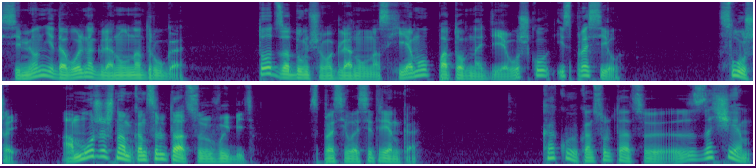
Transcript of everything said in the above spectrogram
Семен недовольно глянул на друга. Тот задумчиво глянул на схему, потом на девушку и спросил. «Слушай, а можешь нам консультацию выбить?» — спросила Ситренко. «Какую консультацию? Зачем?»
